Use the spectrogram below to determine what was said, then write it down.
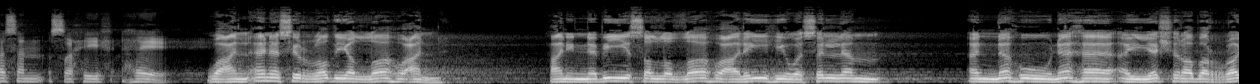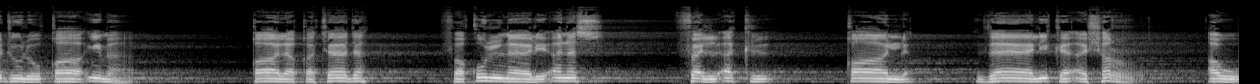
حسن صحیح ہے۔ وعن انس رضی اللہ عنہ، عن النبي صلى الله عليه وسلم أنه نهى أن يشرب الرجل قائما۔ قال قتاده فقلنا لأنس، فالأكل، قال ذلك أشر أو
